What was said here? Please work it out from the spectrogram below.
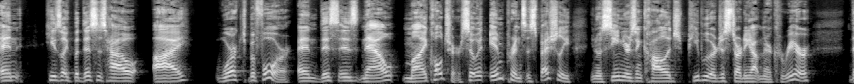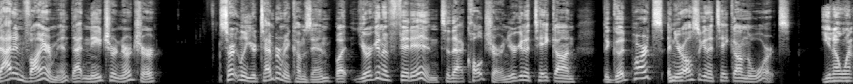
And he's like, but this is how I worked before and this is now my culture. So it imprints especially, you know, seniors in college, people who are just starting out in their career, that environment, that nature nurture, certainly your temperament comes in, but you're going to fit in to that culture and you're going to take on the good parts and you're also going to take on the warts. You know, when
